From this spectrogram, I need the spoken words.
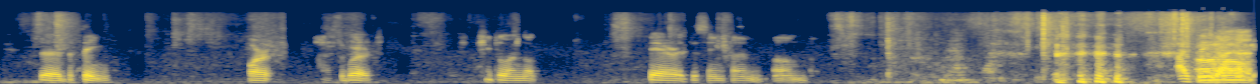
the, the thing. Or the word? People are not there at the same time. Um, I think I, um,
